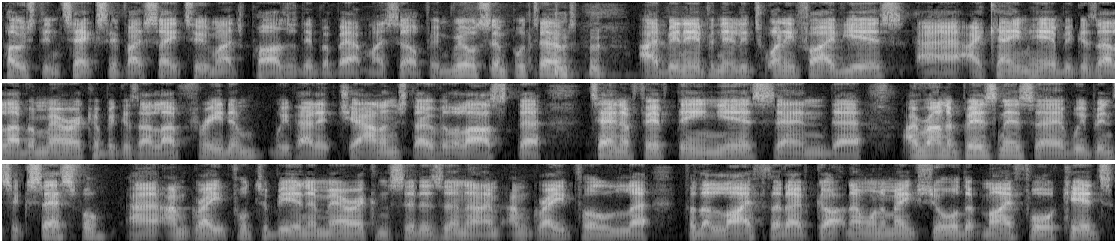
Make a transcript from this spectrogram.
posting texts if I say too much positive about myself. In real simple terms, I've been here for nearly 25 years. Uh, I came here because I love America, because I love freedom. We've had it challenged over the last uh, 10 or 15 years, and uh, I run a business. Uh, we've been successful. Uh, I'm grateful to be an American citizen. I'm, I'm grateful uh, for the life that I've got, and I want to make sure that my four kids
